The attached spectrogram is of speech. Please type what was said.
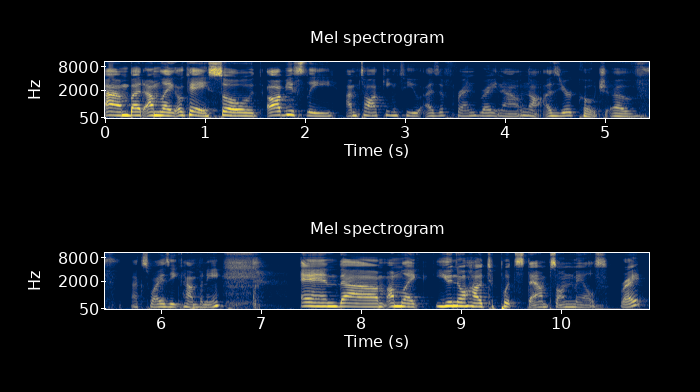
Um, but I'm like, okay, so obviously I'm talking to you as a friend right now, not as your coach of XYZ company. And um, I'm like, you know how to put stamps on mails, right?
